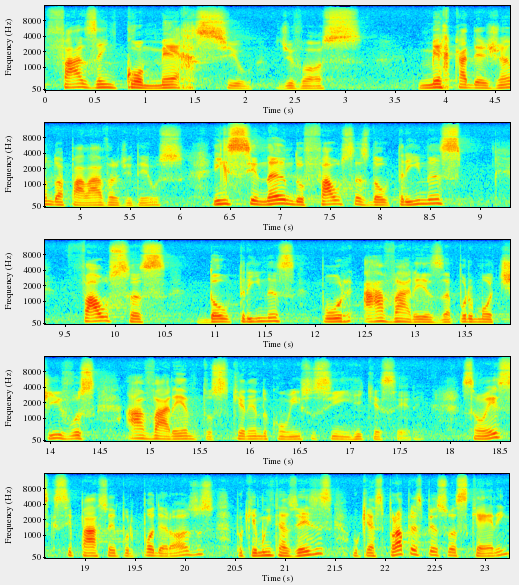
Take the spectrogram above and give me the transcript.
fazem comércio de vós, mercadejando a palavra de Deus, ensinando falsas doutrinas, falsas doutrinas por avareza, por motivos avarentos, querendo com isso se enriquecerem. São esses que se passam por poderosos, porque muitas vezes o que as próprias pessoas querem,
